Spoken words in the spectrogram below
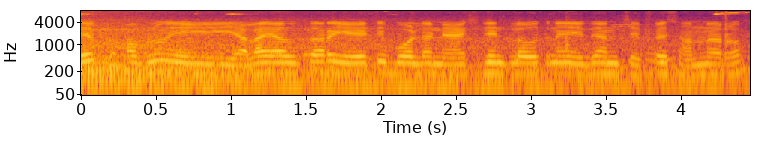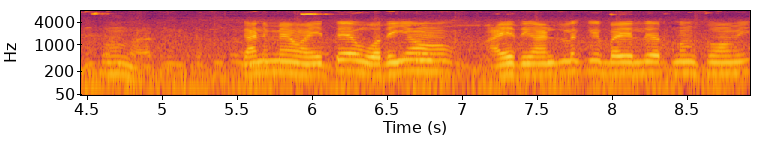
ఇదే ప్రాబ్లం. ఎలా వెళ్తారో ఏటి బోల్డ్ అని యాక్సిడెంట్లు అవుతున్నాయి ఇది అని చెప్పేసి అన్నారు. కానీ మేమైతే ఉదయం ఐదు గంటలకి బయలుదేరుతున్నాం స్వామి.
